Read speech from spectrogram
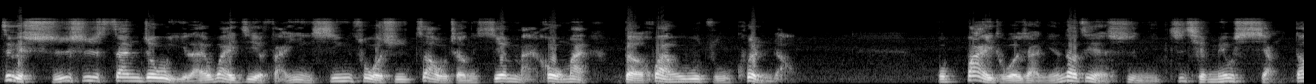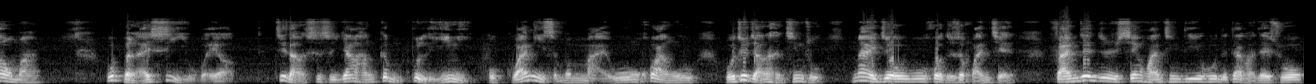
这个实施三周以来，外界反映新措施造成先买后卖的换屋族困扰。我拜托一下，你难道这件事你之前没有想到吗？我本来是以为哦，这档事是央行根本不理你，我管你什么买屋换屋，我就讲得很清楚，卖旧屋或者是还钱，反正就是先还清第一户的贷款再说。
